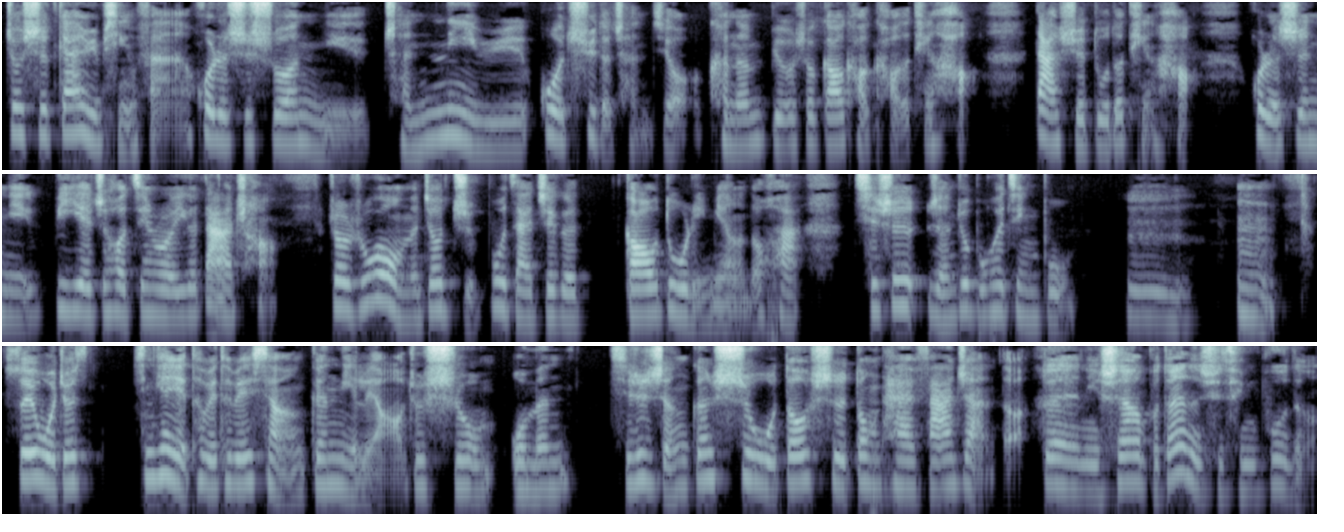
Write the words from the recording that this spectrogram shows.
就是甘于平凡，或者是说你沉溺于过去的成就，可能比如说高考考的挺好，大学读的挺好，或者是你毕业之后进入了一个大厂，就如果我们就止步在这个高度里面了的话，其实人就不会进步。嗯嗯，所以我就今天也特别特别想跟你聊，就是我们。其实人跟事物都是动态发展的，对你是要不断的去进步的。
